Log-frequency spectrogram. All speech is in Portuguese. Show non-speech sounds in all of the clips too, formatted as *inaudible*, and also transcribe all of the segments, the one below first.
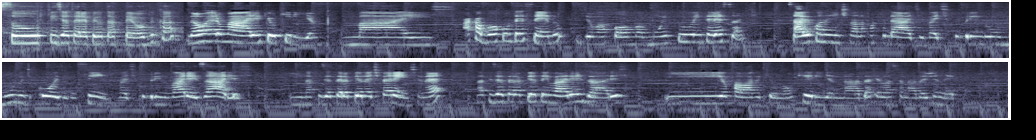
sou fisioterapeuta pélvica, não era uma área que eu queria, mas acabou acontecendo de uma forma muito interessante. Sabe quando a gente lá na faculdade vai descobrindo um mundo de coisas assim, vai descobrindo várias áreas? E na fisioterapia não é diferente, né? Na fisioterapia tem várias áreas e eu falava que eu não queria nada relacionado a genética.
